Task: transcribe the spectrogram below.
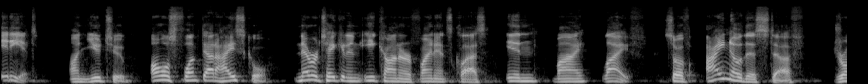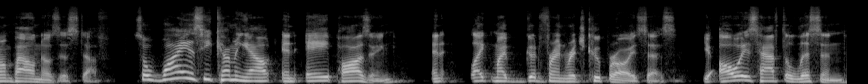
idiot on YouTube, almost flunked out of high school, never taken an econ or a finance class in my life. So if I know this stuff, Jerome Powell knows this stuff. So why is he coming out and A, pausing? And like my good friend Rich Cooper always says, you always have to listen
